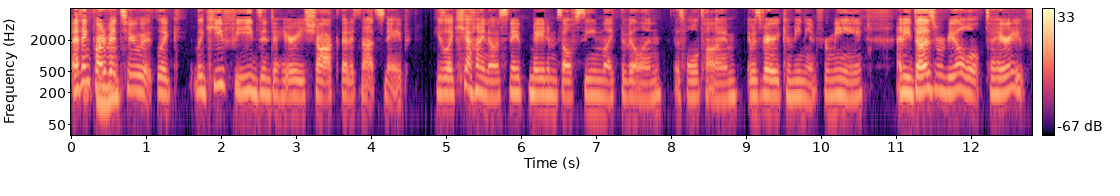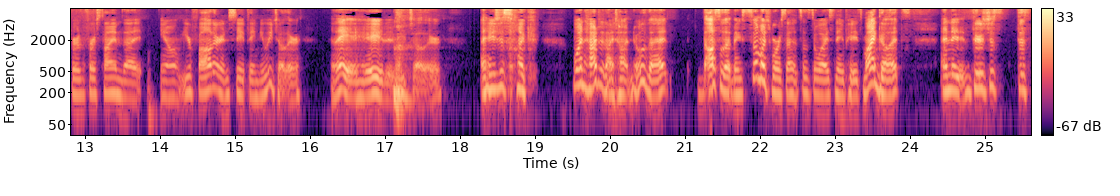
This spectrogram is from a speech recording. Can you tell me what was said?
I think part of it Mm-hmm. too, it, like like he feeds into Harry's shock that it's not Snape. He's like, yeah, I know. Snape made himself seem like the villain this whole time. It was very convenient for me. And he does reveal to Harry for the first time that, you know, your father and Snape, they knew each other and they hated each other. And he's just like, when, how did I not know that? Also, that makes so much more sense as to why Snape hates my guts. And it, there's just this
